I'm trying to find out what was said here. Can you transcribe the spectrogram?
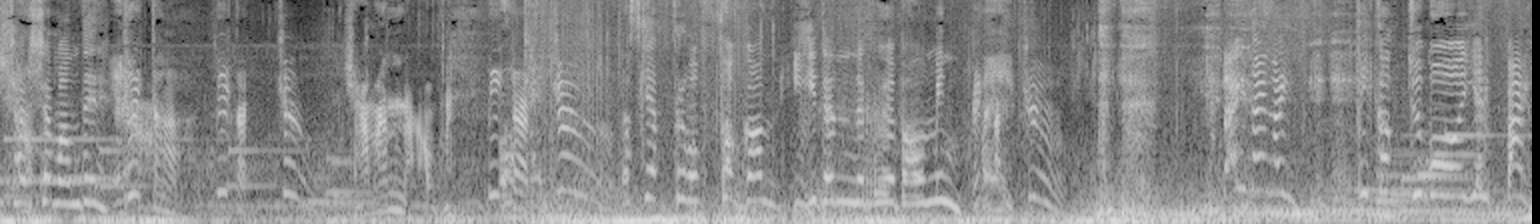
Charchamander. Pika, Sjamander. Pikachu. Da skal jeg prøve å fange han i den røde ballen min. Nei, nei, nei! Pikachu du må hjelpe meg.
